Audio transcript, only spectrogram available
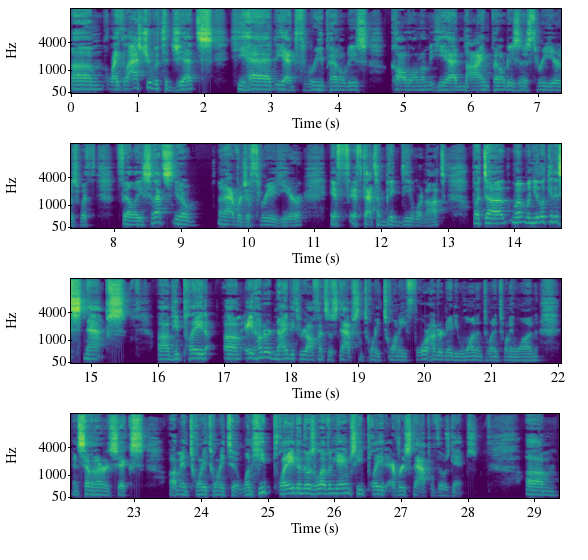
Um, like last year with the Jets, he had he had three penalties called on him. He had nine penalties in his three years with Philly, so that's you know an average of three a year, if if that's a big deal or not. But uh, when, when, you look at his snaps, um, he played um, 893 offensive snaps in 2020, 481 in 2021, and 706 um, in 2022. When he played in those 11 games, he played every snap of those games. Um,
